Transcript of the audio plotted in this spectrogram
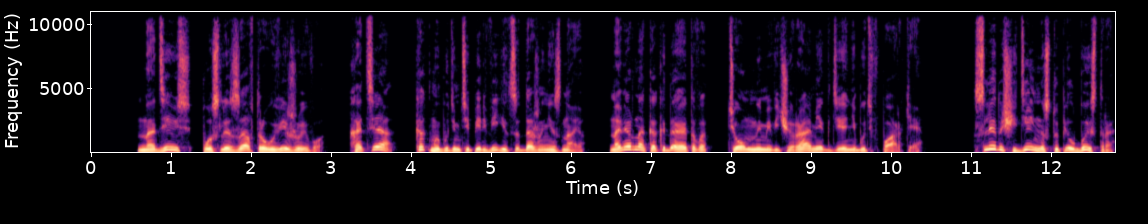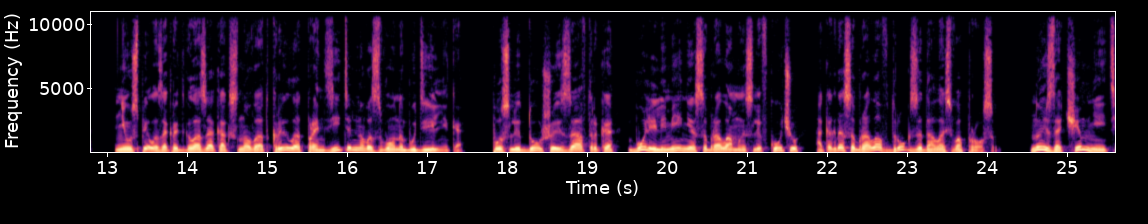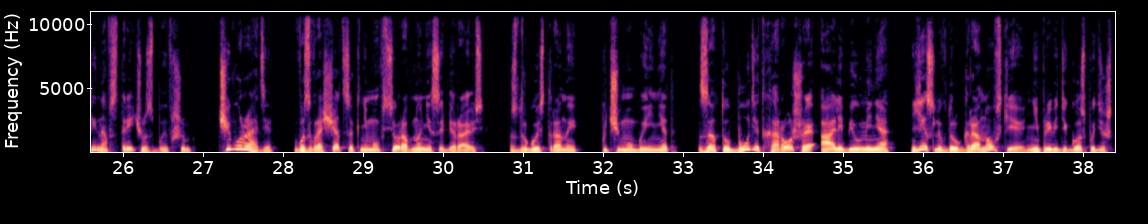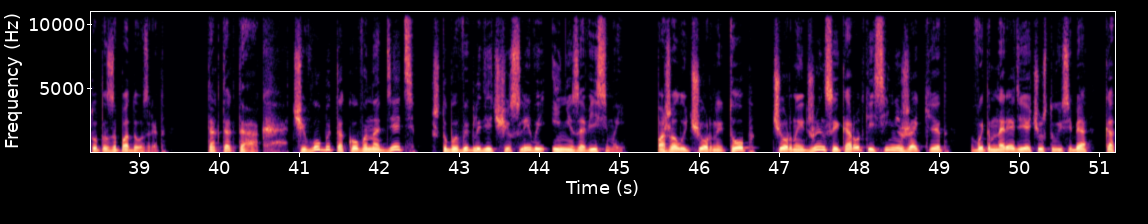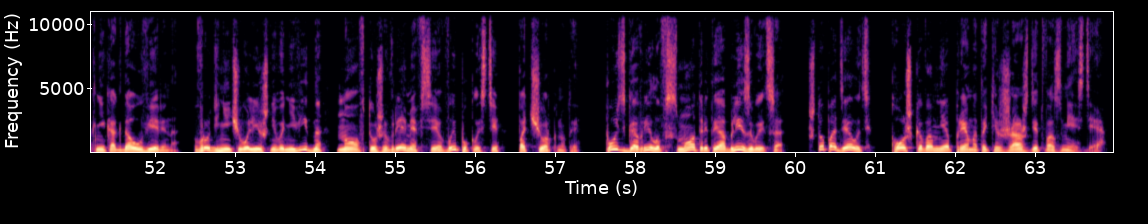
«Надеюсь, послезавтра увижу его. Хотя, как мы будем теперь видеться, даже не знаю. Наверное, как и до этого, темными вечерами где-нибудь в парке». Следующий день наступил быстро. Не успела закрыть глаза, как снова открыла от пронзительного звона будильника. После душа и завтрака более или менее собрала мысли в кучу, а когда собрала, вдруг задалась вопросом. Ну и зачем мне идти навстречу с бывшим? Чего ради? Возвращаться к нему все равно не собираюсь. С другой стороны, почему бы и нет? Зато будет хорошее алиби у меня, если вдруг Грановские, не приведи Господи, что-то заподозрят. Так-так-так, чего бы такого надеть, чтобы выглядеть счастливой и независимой? Пожалуй, черный топ, черные джинсы и короткий синий жакет. В этом наряде я чувствую себя как никогда уверенно. Вроде ничего лишнего не видно, но в то же время все выпуклости подчеркнуты. Пусть Гаврилов смотрит и облизывается. Что поделать, кошка во мне прямо-таки жаждет возмездия.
